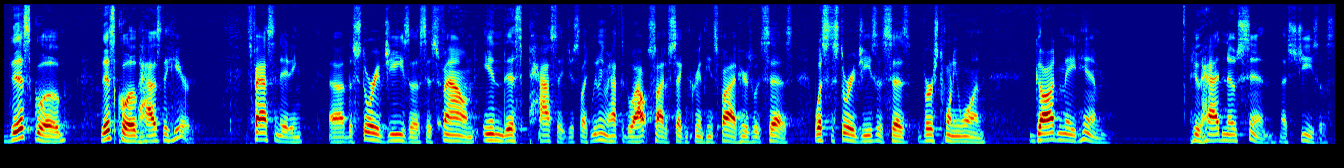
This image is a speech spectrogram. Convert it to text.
this globe, this globe has to hear. It's fascinating. Uh, the story of Jesus is found in this passage. It's like we don't even have to go outside of 2 Corinthians 5. Here's what it says. What's the story of Jesus? It says, verse 21 God made him who had no sin, that's Jesus,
